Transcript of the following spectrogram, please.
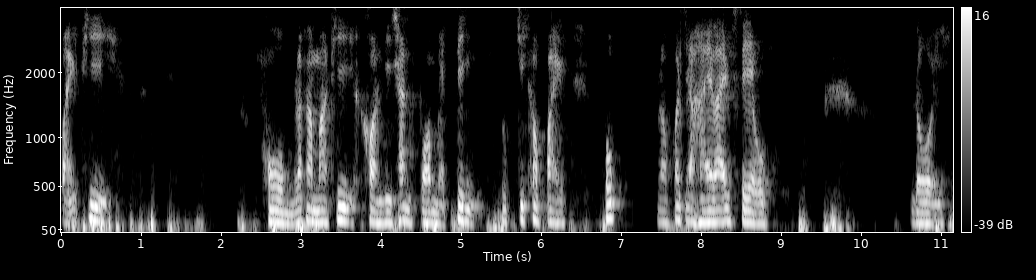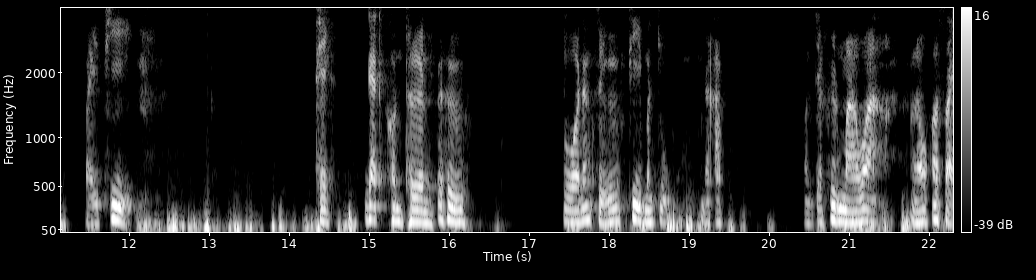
ไปที่ Home แล้วก็มาที่ Condition Formatting ปุ๊บคลิกเข้าไป ปุ๊บ เราก็จะไฮไลท์เซลล์โดยไปที่ Text that contain ก็คือ ตัวหนังสือที่บรรจุนะครับ มันจะขึ้นมาว่าเราก็ใส่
